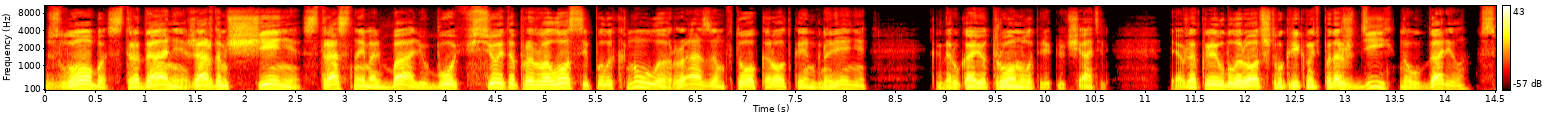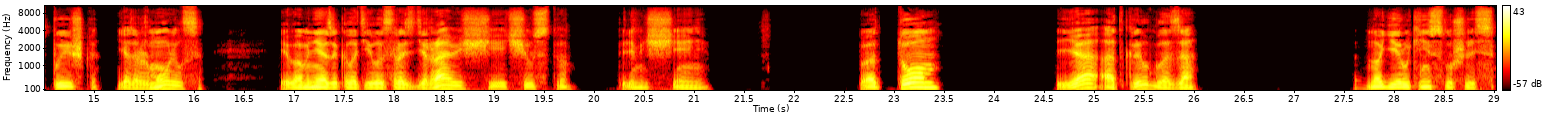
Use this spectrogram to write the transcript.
злоба, страдание, жажда мщения, страстная мольба, любовь — все это прорвалось и полыхнуло разом в то короткое мгновение, когда рука ее тронула переключатель. Я уже открыл был рот, чтобы крикнуть «Подожди!», но ударила вспышка. Я зажмурился и во мне заколотилось раздирающее чувство перемещения. Потом я открыл глаза. Ноги и руки не слушались.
